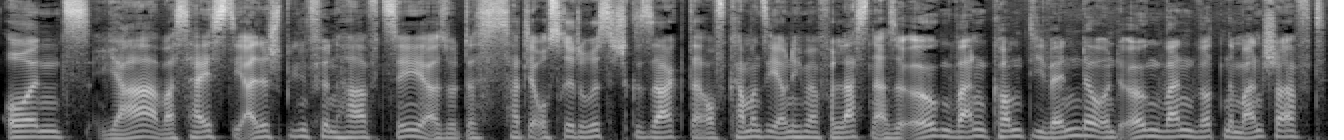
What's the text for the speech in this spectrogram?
Und ja, was heißt, die alle spielen für den HFC? Also das hat ja auch rhetoristisch gesagt, darauf kann man sich auch nicht mehr verlassen. Also irgendwann kommt die Wende und irgendwann wird eine Mannschaft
